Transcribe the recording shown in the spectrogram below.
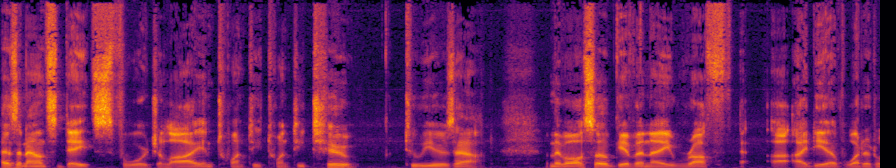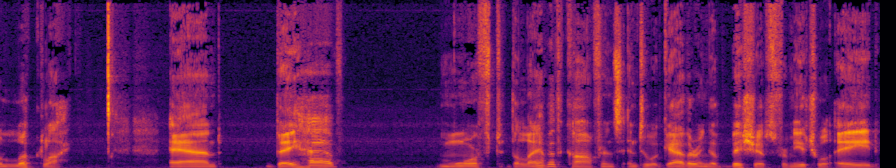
has announced dates for July in 2022, two years out. And they've also given a rough uh, idea of what it'll look like. And they have morphed the Lambeth Conference into a gathering of bishops for mutual aid,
